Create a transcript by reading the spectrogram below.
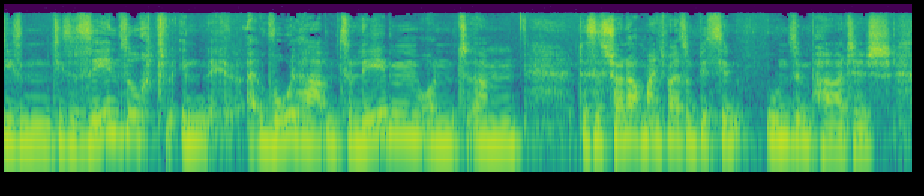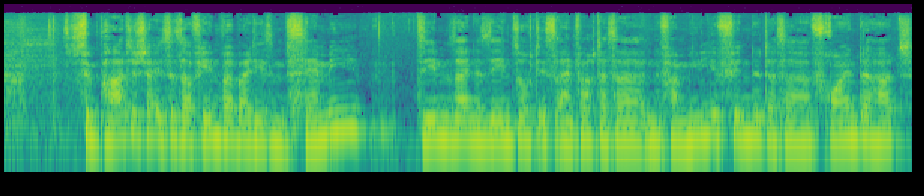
diesen, diese Sehnsucht, in äh, Wohlhaben zu leben und ähm, das ist schon auch manchmal so ein bisschen unsympathisch. Sympathischer ist es auf jeden Fall bei diesem Sammy. Dem seine Sehnsucht ist einfach, dass er eine Familie findet, dass er Freunde hat,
